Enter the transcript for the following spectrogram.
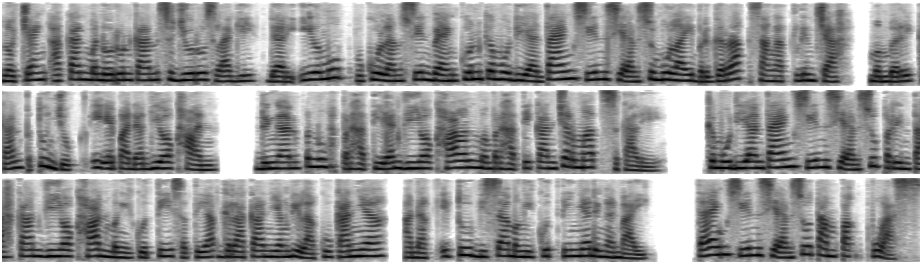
Lo Cheng akan menurunkan sejurus lagi dari ilmu pukulan Sin Beng Kun kemudian Tang Sin Xiansu mulai bergerak sangat lincah, memberikan petunjuk Ie pada Giok Han. Dengan penuh perhatian Giok Han memperhatikan cermat sekali. Kemudian Tang Sin Su perintahkan Giok Han mengikuti setiap gerakan yang dilakukannya, anak itu bisa mengikutinya dengan baik. Tang Sin Su tampak puas.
